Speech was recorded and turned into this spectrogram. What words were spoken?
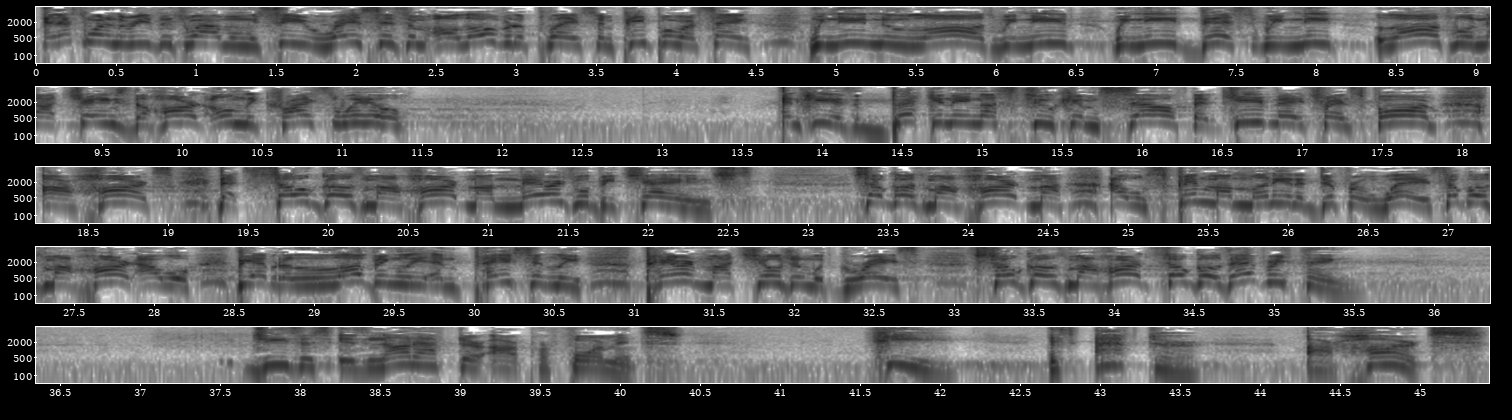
And that's one of the reasons why when we see racism all over the place and people are saying, we need new laws, we need, we need this, we need, laws will not change the heart, only Christ will. And He is beckoning us to Himself that He may transform our hearts, that so goes my heart, my marriage will be changed. So goes my heart, my, I will spend my money in a different way. So goes my heart, I will be able to lovingly and patiently parent my children with grace. So goes my heart, so goes everything. Jesus is not after our performance. He is after our hearts.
